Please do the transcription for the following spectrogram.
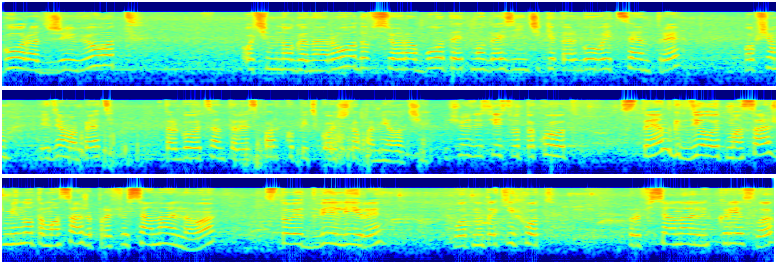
Город живет, очень много народу, все работает, магазинчики, торговые центры. В общем, идем опять в торговый центр Эспарк купить кое-что по мелочи. Еще здесь есть вот такой вот стенд, где делают массаж. Минута массажа профессионального стоит 2 лиры. Вот на таких вот профессиональных креслах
